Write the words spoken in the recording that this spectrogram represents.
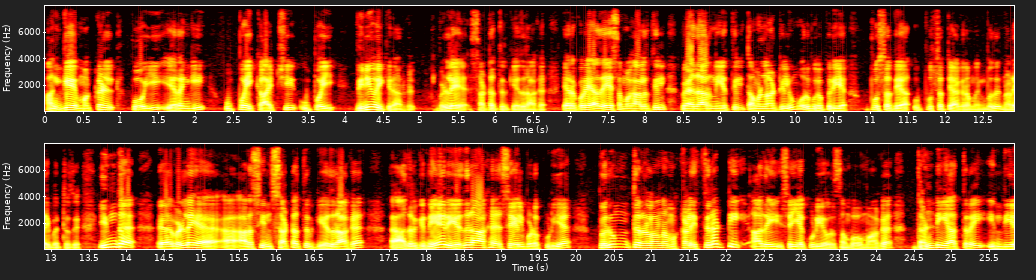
அங்கே மக்கள் போய் இறங்கி உப்பை காய்ச்சி உப்பை விநியோகிக்கிறார்கள். வெள்ளைய சட்டத்திற்கு எதிராக. ஏறக்குறைய அதே சமகாலத்தில் வேதாரண்யத்தில் தமிழ்நாட்டிலும் ஒரு மிகப்பெரிய உப்பு சத்தியா உப்பு சத்தியாகிரம் என்பது நடைபெற்றது. இந்த அஹ், வெள்ளைய அஹ், அரசின் சட்டத்திற்கு எதிராக அதற்கு நேர் எதிராக செயல்படக்கூடிய பெரும் திரளான மக்களை திரட்டி அதை செய்யக்கூடிய ஒரு சம்பவமாக தண்டி யாத்திரை இந்திய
